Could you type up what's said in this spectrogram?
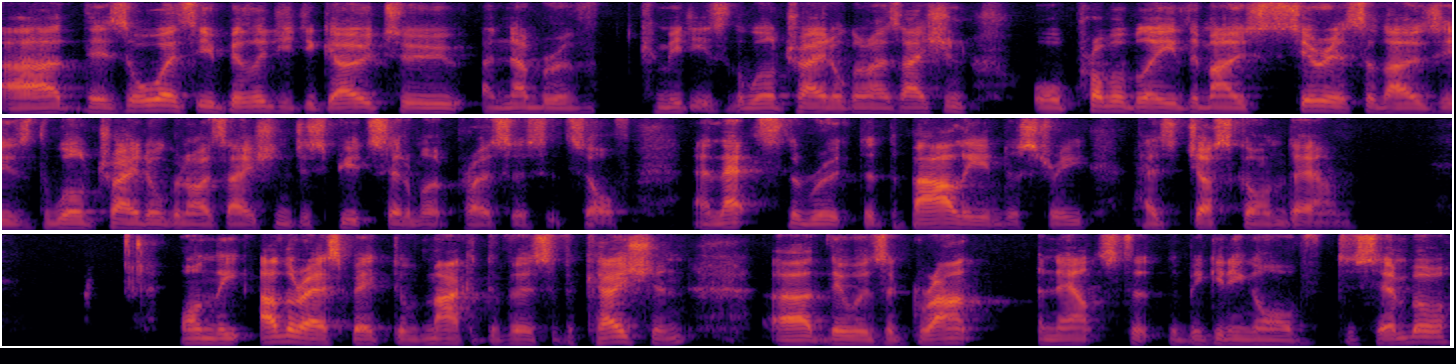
uh, there's always the ability to go to a number of committees of the World Trade Organization, or probably the most serious of those is the World Trade Organization dispute settlement process itself. And that's the route that the barley industry has just gone down. On the other aspect of market diversification, uh, there was a grant announced at the beginning of December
